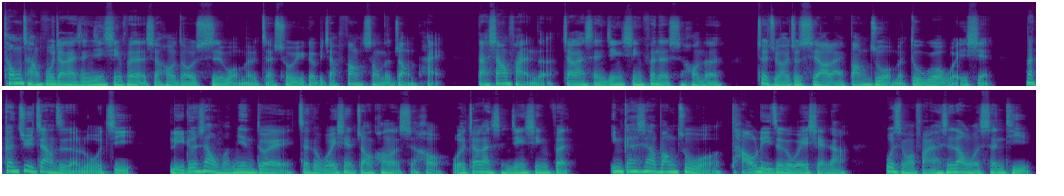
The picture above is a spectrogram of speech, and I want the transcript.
通常副交感神经兴奋的时候，都是我们在处于一个比较放松的状态。那相反的，交感神经兴奋的时候呢，最主要就是要来帮助我们度过危险。那根据这样子的逻辑，理论上我们面对这个危险状况的时候，我的交感神经兴奋应该是要帮助我逃离这个危险啊？为什么反而是让我身体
